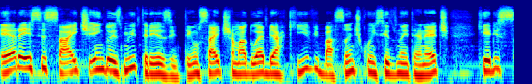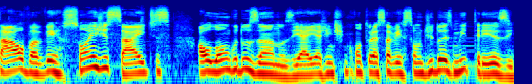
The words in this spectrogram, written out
era esse site em 2013. Tem um site chamado Web Archive, bastante conhecido na internet, que ele salva versões de sites ao longo dos anos. E aí a gente encontrou essa versão de 2013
